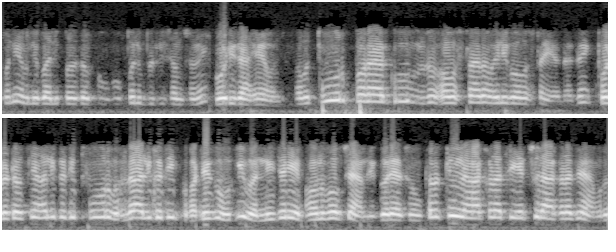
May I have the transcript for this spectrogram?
पनि अब नेपाली पर्यटकको पनि वृद्धि सँगसँगै बढिरहेको हुन्छ। अब पोहोर पराको अवस्था र अहिलेको अवस्था हेर्दा चाहिँ पर्यटक चाहिँ अलिकति पोहोरभन्दा अलिकति घटेको हो कि भन्ने चाहिँ अनुभव चाहिँ हामीले गरेका छौँ। तर त्यो आँकडा चाहिँ एक्चुअल आँकडा चाहिँ हाम्रो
